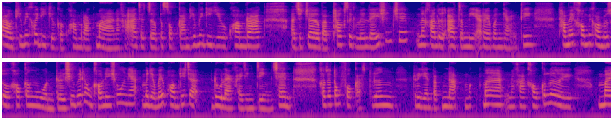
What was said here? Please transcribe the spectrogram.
ราวที่ไม่ค่อยดีเกี่ยวกับความรักมานะคะ อาจจะเจอประสบการณ์ที่ไม่ดีเกี่ยวกับความรัก อาจจะเจอแบบ toxic relationship นะคะหรืออาจจะมีอะไรบางอย่างที่ทำให้เขามีความรู้สึกว่าเขากังวล หรือชีวิตของเขาในช่วงเนี้ยมันยังไม่พร้อมที่จะดูแลใครจริง ๆ เช่น เขาจะต้องโฟกัสเรื่องเรียนแบบหนักมาก ๆนะคะ เขาก็เลยไม่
